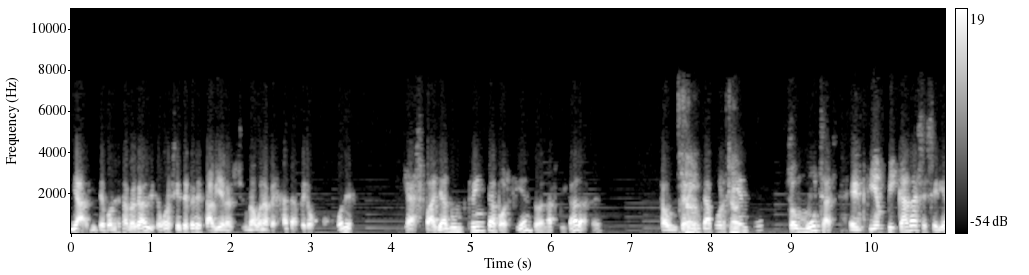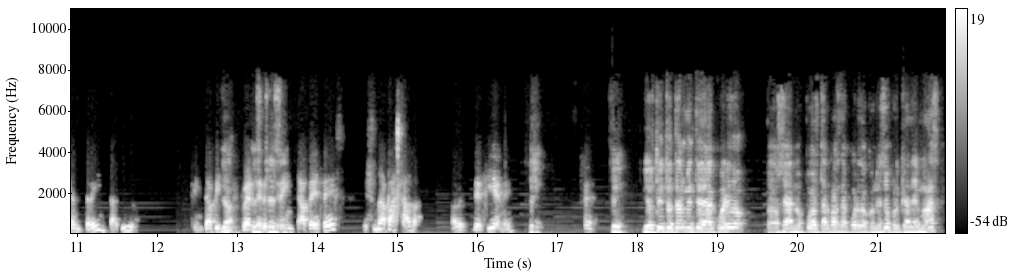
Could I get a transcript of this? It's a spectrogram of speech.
Ya, y te pones a pegar y dices, bueno, 7 peces está bien, es una buena pescata, pero cojones, que has fallado un 30% de las picadas, ¿eh? O sea, un 30% son muchas. En 100 picadas se serían 30, tío. 30 picadas. Perder 30 peces es una pasada, ¿sabes? De 100, ¿eh? Sí. sí. Yo estoy totalmente de acuerdo. O sea, no puedo estar más de acuerdo con eso porque además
